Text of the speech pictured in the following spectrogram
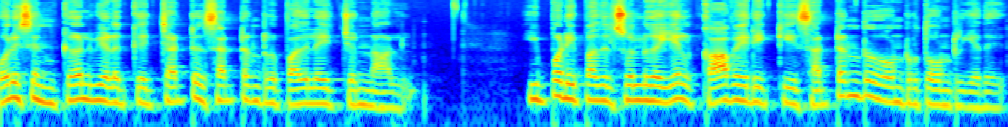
பொலிசின் கேள்விகளுக்கு சட்டு சட்டென்று பதிலை சொன்னாள். இப்படி பதில் சொல்லுகையில் காவேரிக்கு சட்டென்று ஒன்று தோன்றியது.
